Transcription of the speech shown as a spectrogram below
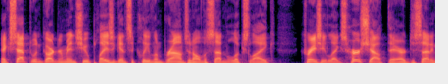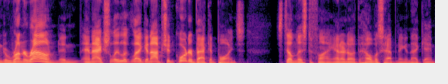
Except when Gardner Minshew plays against the Cleveland Browns and all of a sudden looks like crazy legs Hirsch out there deciding to run around and, and actually look like an option quarterback at points. Still mystifying. I don't know what the hell was happening in that game.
